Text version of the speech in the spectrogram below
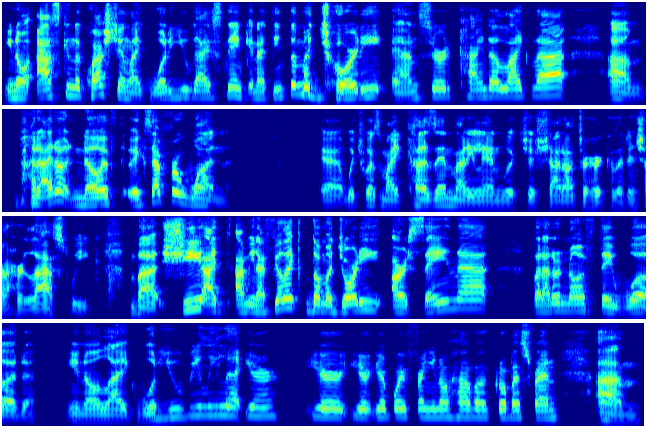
you know, asking the question like, "What do you guys think?" And I think the majority answered kind of like that. Um, but I don't know if, except for one, uh, which was my cousin Marilyn, which just shout out to her because I didn't shout her last week. But she, I, I mean, I feel like the majority are saying that, but I don't know if they would. You know, like, would you really let your your your your boyfriend, you know, have a girl best friend? Um,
